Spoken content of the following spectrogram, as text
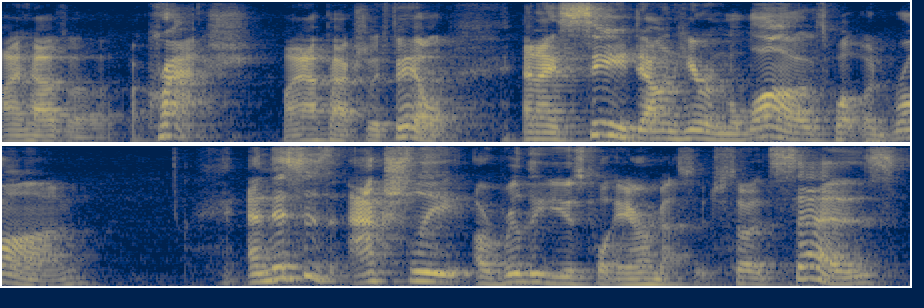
I have a, a crash. My app actually failed. And I see down here in the logs what went wrong. And this is actually a really useful error message. So it says,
